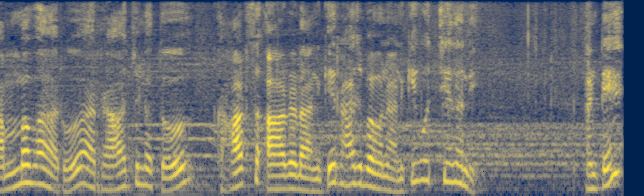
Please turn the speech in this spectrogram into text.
అమ్మవారు ఆ రాజులతో కార్డ్స్ ఆడడానికి రాజభవనానికి వచ్చేదని. అంటే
